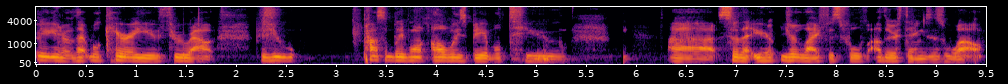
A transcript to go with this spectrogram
you know that will carry you throughout because you possibly won't always be able to uh, so that your your life is full of other things as well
